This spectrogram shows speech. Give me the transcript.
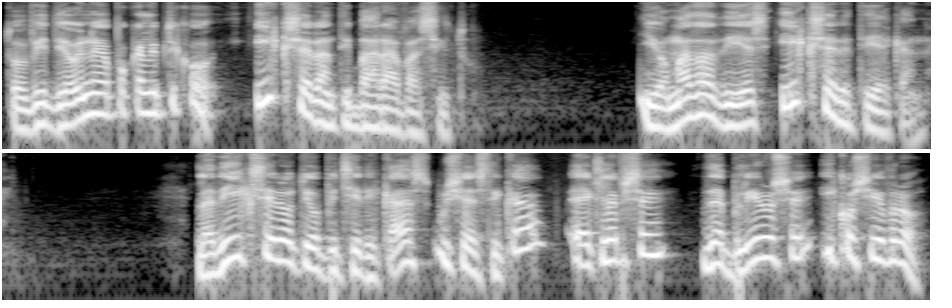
Το βίντεο είναι αποκαλυπτικό. Ήξεραν την παράβασή του. Η ομάδα Δίες ήξερε τι έκανε. Δηλαδή ήξερε ότι ο Πιτσιρικάς ουσιαστικά έκλεψε, δεν πλήρωσε 20 ευρώ.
